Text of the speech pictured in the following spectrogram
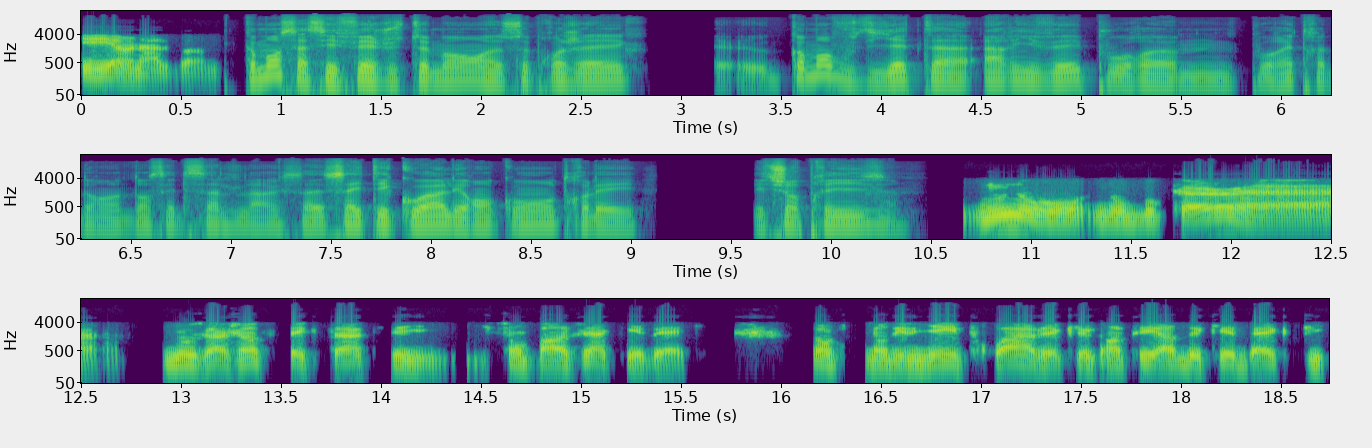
et un album. Comment ça s'est fait, justement, euh, ce projet? Euh, comment vous y êtes arrivé pour, euh, pour être dans, dans cette salle-là? Ça, ça, a été quoi, les rencontres, les, les surprises? Nous, nos, nos bookers, nos agents de spectacle, ils sont basés à Québec. Donc, ils ont des liens étroits avec le Grand Théâtre de Québec. Puis,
